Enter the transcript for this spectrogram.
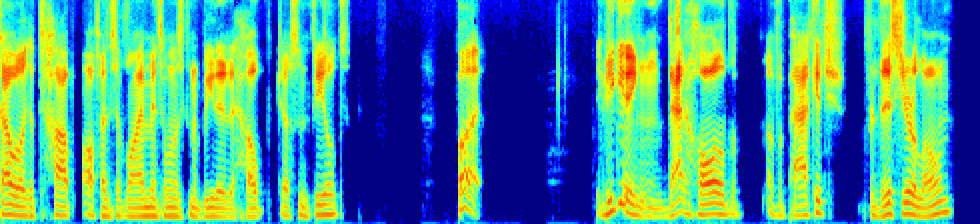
got with like a top offensive lineman, someone that's going to be there to help Justin Fields. But if you're getting that haul of a, of a package for this year alone,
